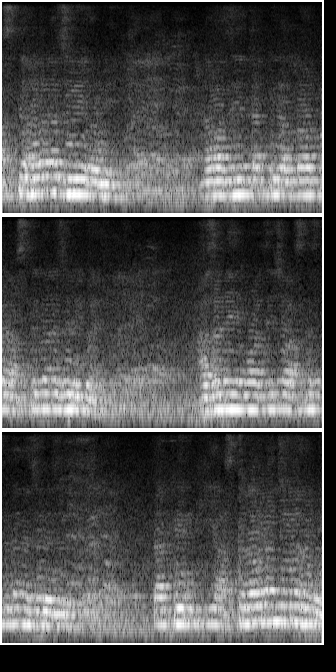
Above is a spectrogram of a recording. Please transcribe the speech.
আসতে হবে না জোরে হবে? নামাজে তাকবীর আল্লাহু আকবার আসতে করে জোরে করে? আজানে মুয়াজ্জিন আস্তে আস্তে জানে জোরে জোরে? তাকবীর কি আসতে হবে না জোরে হবে?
